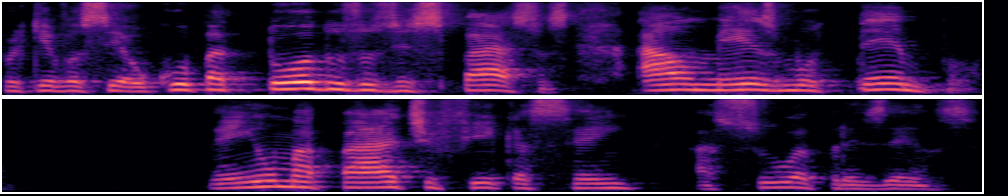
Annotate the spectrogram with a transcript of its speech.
porque você ocupa todos os espaços ao mesmo tempo. Nenhuma parte fica sem a sua presença.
